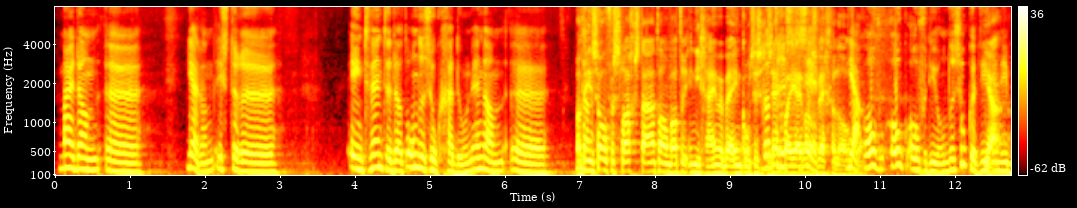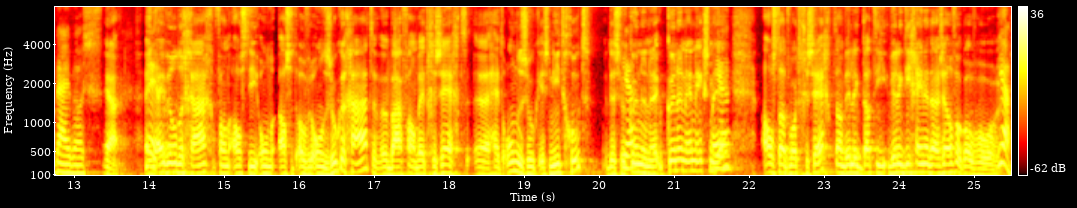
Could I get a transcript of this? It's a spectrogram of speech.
Maar dan, eh, ja, dan is er eh 120 dat onderzoek gaat doen. En dan, eh, Want in zo'n verslag staat dan wat er in die geheime bijeenkomst is gezegd... is waar jij was weggelopen. Ja, over, ook over die onderzoeker die Ja. er niet bij was. Ja. En jij wilde graag, van als, die on- als het over de onderzoeken gaat... waarvan werd gezegd, eh, het onderzoek is niet goed... dus we Ja. kunnen, er, kunnen er niks mee. Ja. Als dat wordt gezegd, dan wil ik, dat die, wil ik diegene daar zelf ook over horen. Ja,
